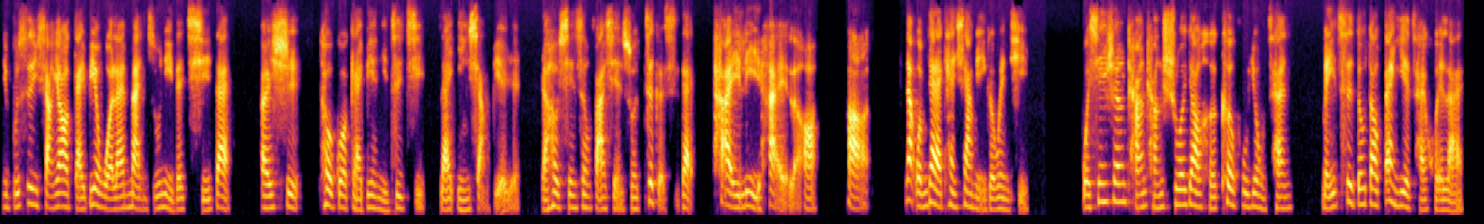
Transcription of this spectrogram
你不是想要改变我来满足你的期待，而是透过改变你自己来影响别人。然后先生发现说，这个实在太厉害了啊！好，那我们再来看下面一个问题。我先生常常说要和客户用餐，每一次都到半夜才回来，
